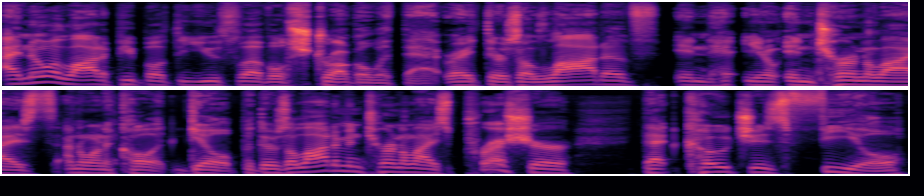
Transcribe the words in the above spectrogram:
I know a lot of people at the youth level struggle with that, right? There's a lot of in you know internalized. I don't want to call it guilt, but there's a lot of internalized pressure that coaches feel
